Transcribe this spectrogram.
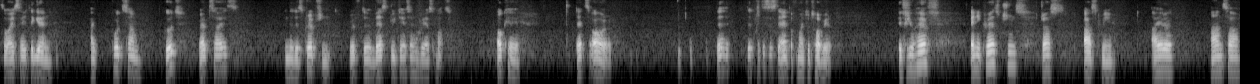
So I say it again. I put some good websites in the description with the best details and VS mods. Okay, that's all. This is the end of my tutorial. If you have any questions, just ask me. I'll answer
